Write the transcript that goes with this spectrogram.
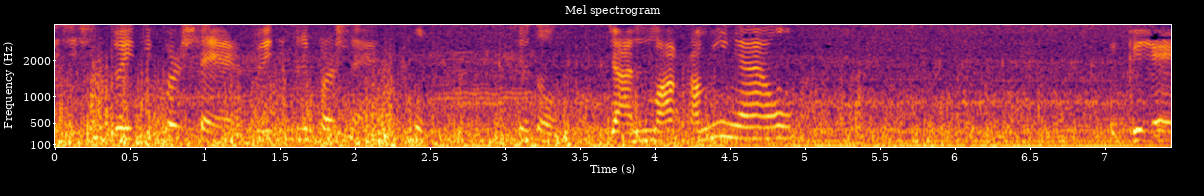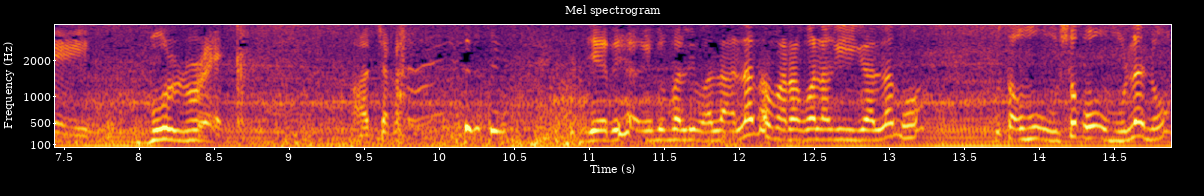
This is 20%. 23%. Oh, ito. John Mark Kamingaw. AKA Bullwreck. At saka Jerry Aquino maliwala lang. Parang walang hingal lang. Oh. Puta umuusok. Oh, umulan. Oh,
